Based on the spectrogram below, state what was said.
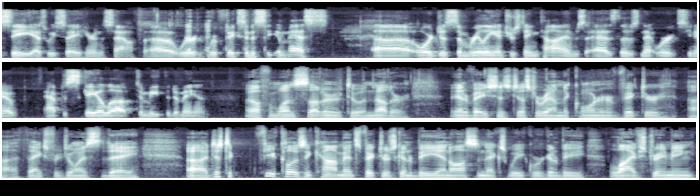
see, as we say here in the South. Uh, we're, we're fixing to see a mess uh, or just some really interesting times as those networks, you know, have to scale up to meet the demand. Well, from one southerner to another, innovation is just around the corner. Victor, uh, thanks for joining us today. Uh, just a few closing comments. Victor's going to be in Austin next week. We're going to be live streaming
